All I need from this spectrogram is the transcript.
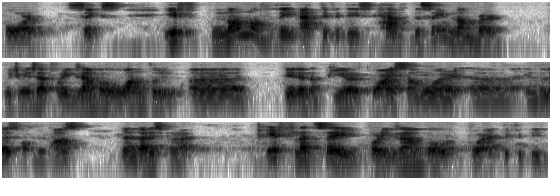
4, 6. If none of the activities have the same number, which means that, for example, 1, 2 uh, didn't appear twice somewhere uh, in the list of the task, then that is correct. If, let's say, for example, for activity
